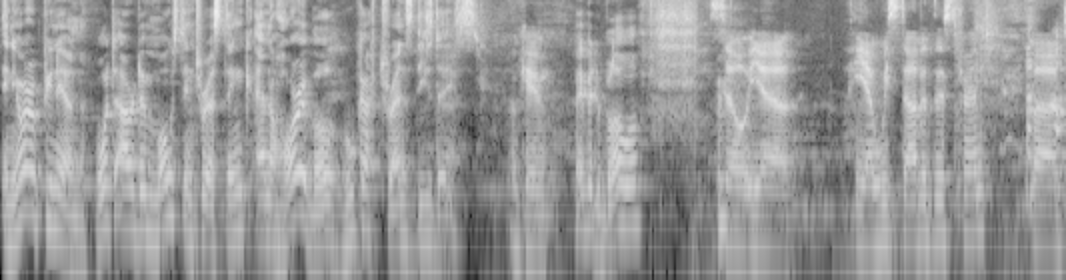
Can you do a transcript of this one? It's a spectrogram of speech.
In your opinion, what are the most interesting and horrible hookah trends these days? Okay, Maybe the blow off? So yeah, yeah, we started this trend, but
